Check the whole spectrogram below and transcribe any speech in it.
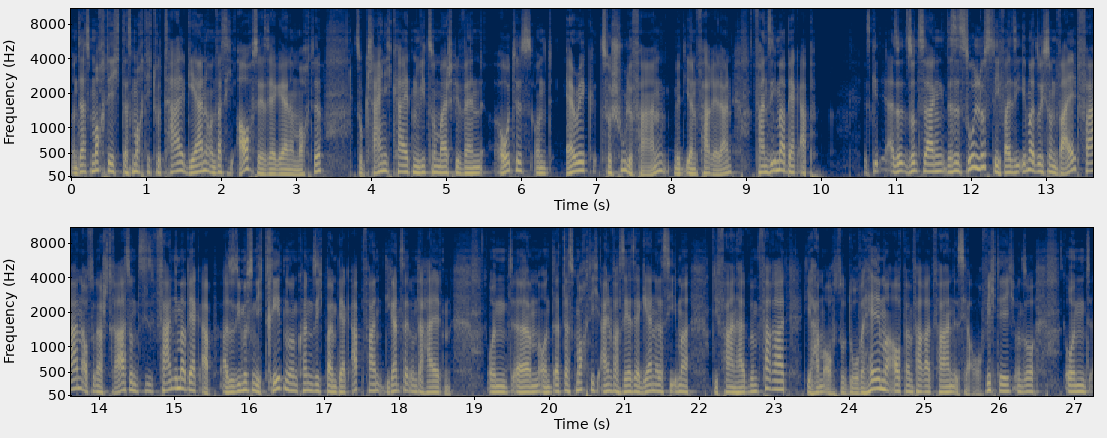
Und das mochte ich, das mochte ich total gerne. Und was ich auch sehr, sehr gerne mochte, so Kleinigkeiten wie zum Beispiel, wenn Otis und Eric zur Schule fahren mit ihren Fahrrädern, fahren sie immer bergab. Es geht also sozusagen, das ist so lustig, weil sie immer durch so einen Wald fahren, auf so einer Straße und sie fahren immer bergab. Also sie müssen nicht treten, sondern können sich beim Bergabfahren die ganze Zeit unterhalten. Und, ähm, und das, das, mochte ich einfach sehr, sehr gerne, dass sie immer, die fahren halt mit dem Fahrrad, die haben auch so doofe Helme auf beim Fahrradfahren, ist ja auch wichtig und so. Und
